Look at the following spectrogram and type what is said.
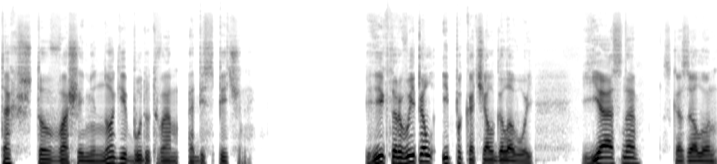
Так что ваши миноги будут вам обеспечены. Виктор выпил и покачал головой. «Ясно», — сказал он,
